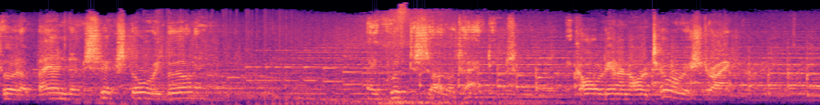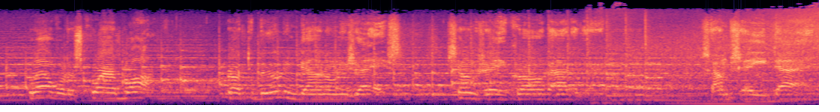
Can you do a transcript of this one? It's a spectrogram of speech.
hundreds. abandoned six-story building. They quit the subtle tactics. They called in an artillery strike, leveled a square block, brought the building down on his ass. Some say he crawled out of there. Some say he died.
